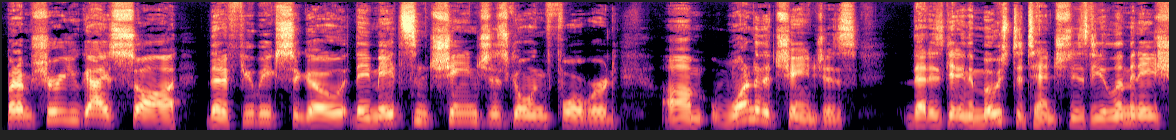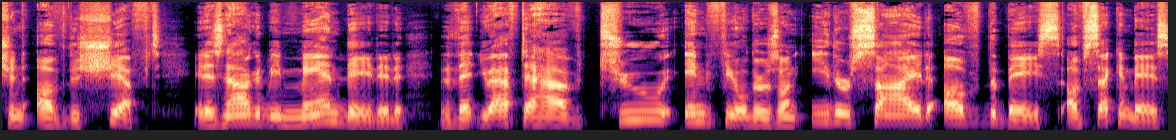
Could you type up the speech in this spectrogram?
but I'm sure you guys saw that a few weeks ago they made some changes going forward. Um, one of the changes that is getting the most attention is the elimination of the shift it is now going to be mandated that you have to have two infielders on either side of the base, of second base,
